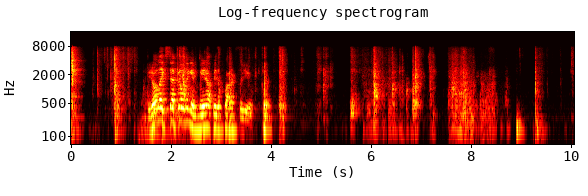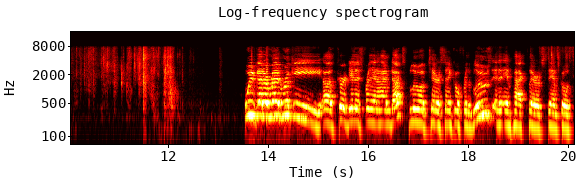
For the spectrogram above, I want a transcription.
if you don't like set building, it may not be the product for you. We've got a red rookie of Kurt Dillis for the Anaheim Ducks, blue of Tarasenko for the Blues, and an impact player of Stamkos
